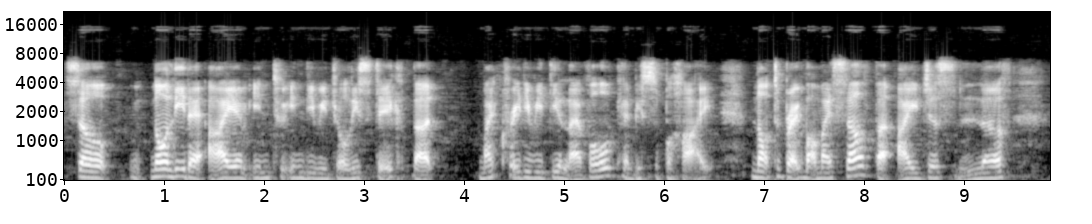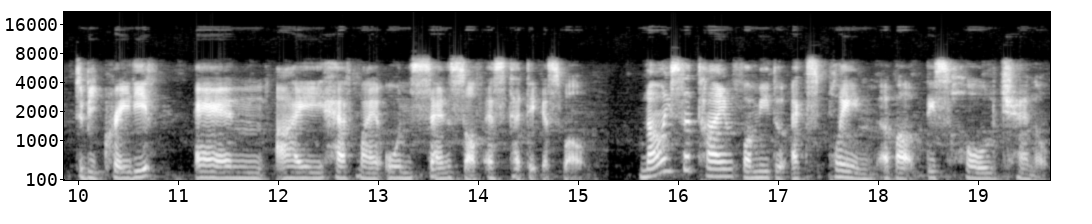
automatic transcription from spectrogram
so not only that I am into individualistic, but my creativity level can be super high. Not to brag about myself, but I just love to be creative and I have my own sense of aesthetic as well. Now is the time for me to explain about this whole channel.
